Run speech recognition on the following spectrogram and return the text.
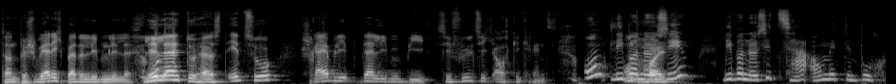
Dann beschwer dich bei der lieben Lille. Lille, du hörst eh zu, schreib lieb der lieben Bi. Sie fühlt sich ausgegrenzt. Und lieber Und. Nösi, lieber Nösi, zahl auch mit dem Buch.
